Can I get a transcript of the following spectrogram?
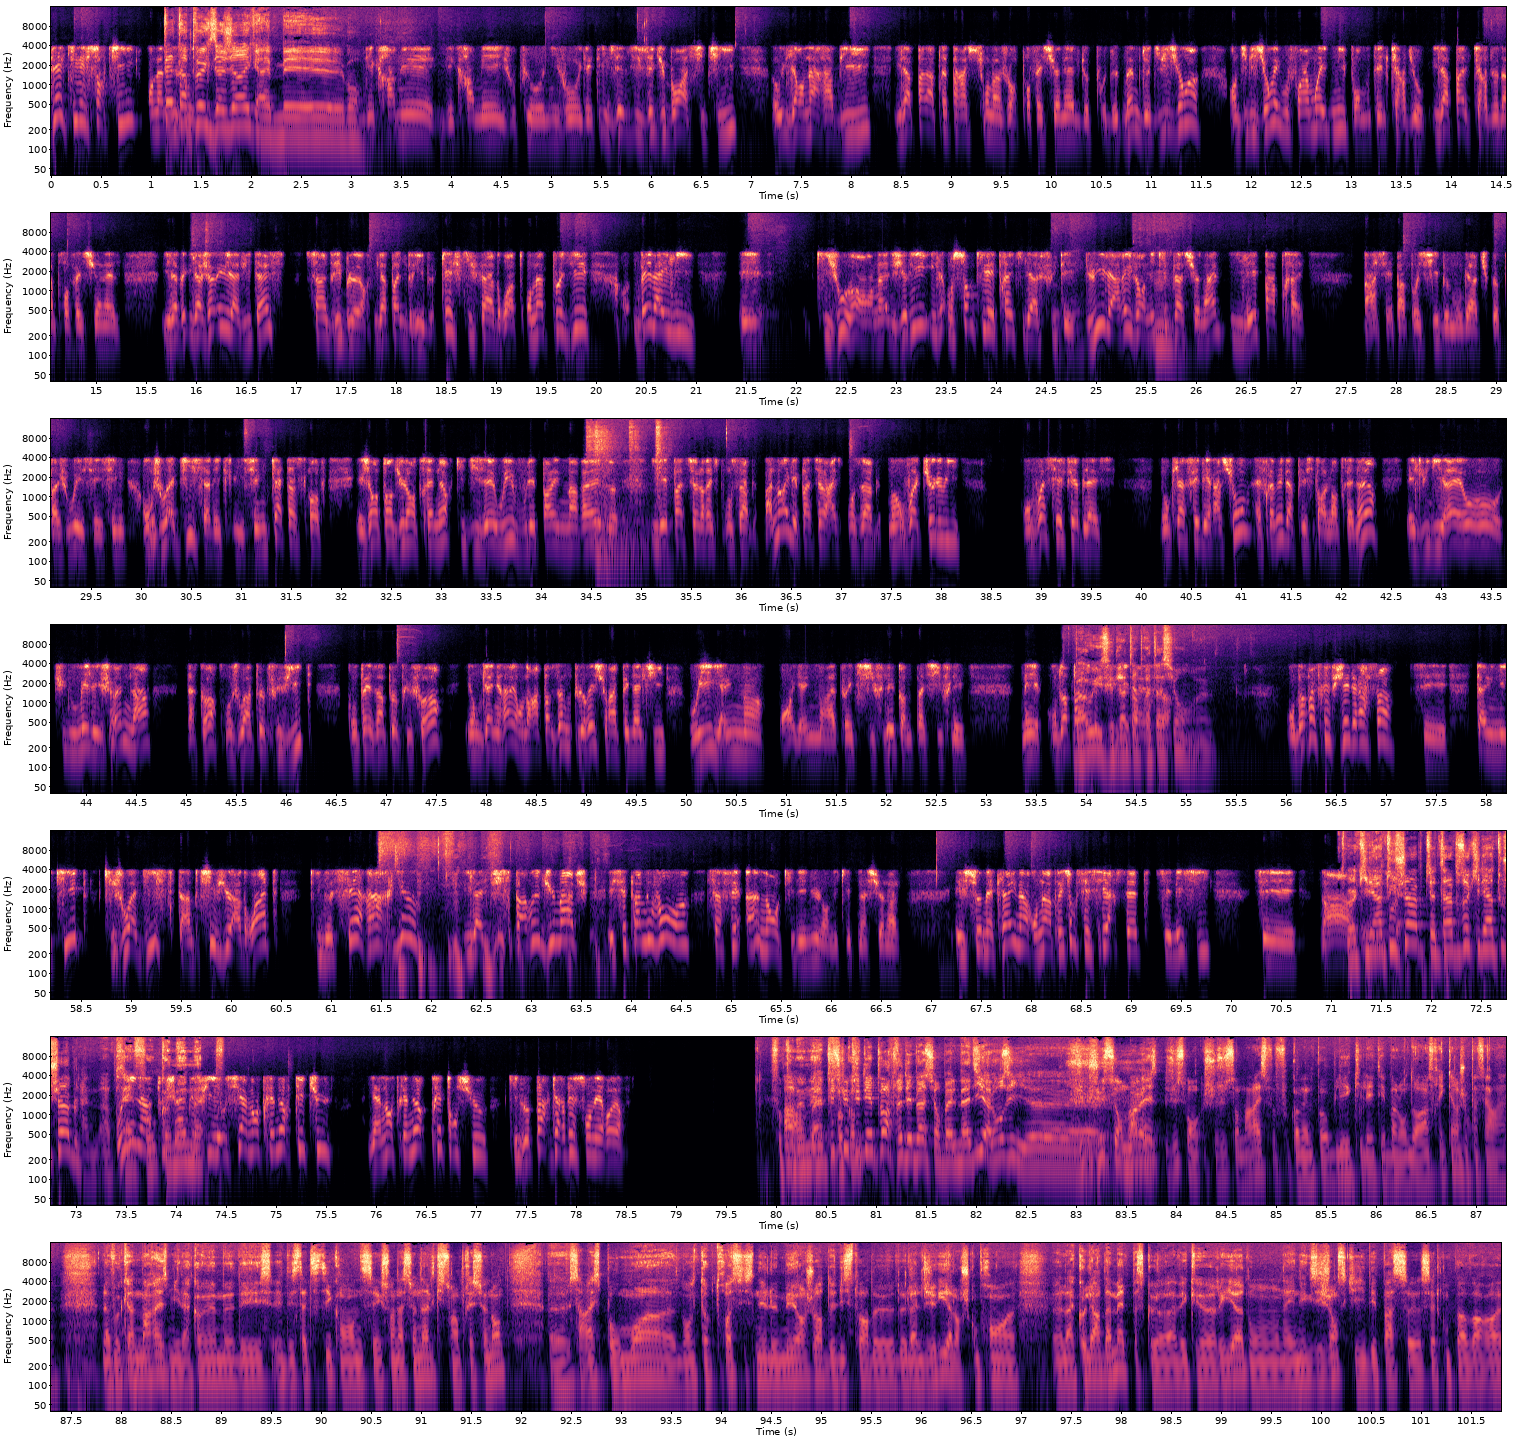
Dès qu'il est sorti, on a peut-être un peu exagéré quand même, mais bon. Il est cramé, il est cramé, il joue plus au haut niveau. Il, était, il, faisait, du banc à City, il est en Arabie, il n'a pas la préparation d'un joueur professionnel, de, même de division 1. En division 1, il vous faut un mois et demi pour monter le cardio. Il n'a pas le cardio d'un professionnel. Il n'a il a jamais eu la vitesse. C'est un dribbleur. Il n'a pas le dribble. Qu'est-ce qu'il fait à droite? On a pesé Belaïli et qui joue en Algérie, on sent qu'il est prêt, qu'il est affûté. Lui, il arrive en équipe hmm. nationale, il n'est pas prêt. Ah, c'est pas possible, mon gars, tu peux pas jouer. C'est, On joue à 10 avec lui, c'est une catastrophe. Et j'ai entendu l'entraîneur qui disait, oui, vous voulez parler de Marez, il n'est pas seul responsable. Bah non, il n'est pas seul responsable, mais on voit que lui. On voit ses faiblesses. Donc la fédération, elle ferait mieux d'appeler l'entraîneur et lui dirait, oh, oh, tu nous mets les jeunes là, d'accord, qu'on joue un peu plus vite, qu'on pèse un peu plus fort, et on gagnera et on n'aura pas besoin de pleurer sur un penalty. Oui, il y a une main. Bon, il y a une main, elle peut être sifflée comme pas sifflée. Mais on doit pas. Bah oui, c'est de l'interprétation. On doit pas se réfugier derrière ça. C'est, t'as une équipe qui joue à 10, t'as un petit vieux à droite qui ne sert à rien. Il a disparu du match. Et c'est pas nouveau, hein. Ça fait un an qu'il est nul en équipe nationale. Et ce mec-là, on a l'impression que c'est CR7, c'est Messi. C'est, non. Tu vois qu'il est intouchable. Tu as l'impression qu'il est intouchable. oui, il est intouchable. Et puis, il y a aussi un entraîneur têtu. Il y a un entraîneur prétentieux qui ne veut pas regarder son erreur. Faut quand même. bah, faut puisque quand- tu déportes le débat sur Belmadi, allons-y. euh, Juste sur. Marez, juste, sur- juste sur Marez, faut, faut quand même pas oublier qu'il a été Ballon d'Or africain. Je vais pas faire euh, l'avocat de Marez, mais il a quand même des, des statistiques en sélection nationale qui sont impressionnantes. Euh, ça reste pour moi euh, dans le top 3 si ce n'est le meilleur joueur de l'histoire de, de l'Algérie. Alors je comprends euh, la colère d'Ahmed parce qu'avec Riyad, on a une exigence qui dépasse celle qu'on peut avoir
